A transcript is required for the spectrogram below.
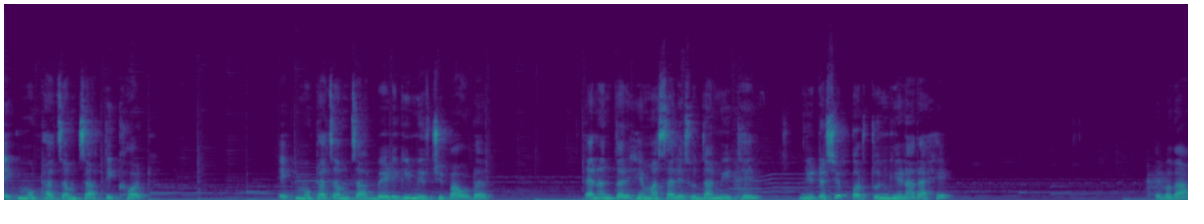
एक मोठा चमचा तिखट एक मोठा चमचा बेडगी मिरची पावडर. त्यानंतर हे मसालेसुद्धा मी इथे नीट असे परतून घेणार आहे. हे बघा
